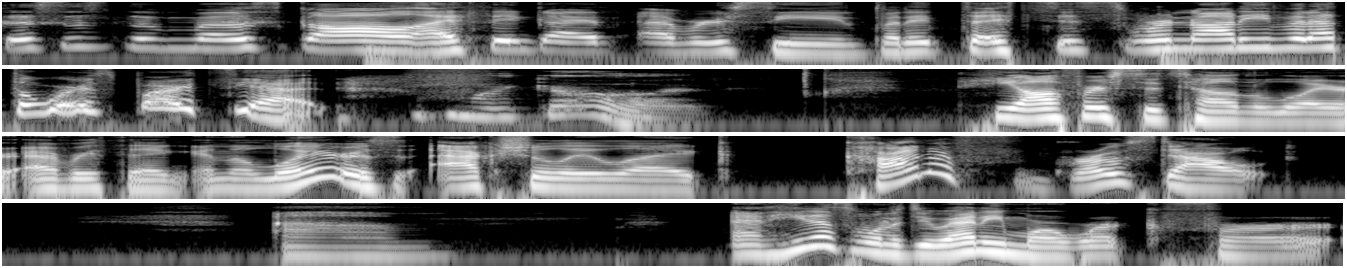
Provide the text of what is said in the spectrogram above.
This is the most gall I think I've ever seen, but it, it's just, we're not even at the worst parts yet. Oh my God. He offers to tell the lawyer everything, and the lawyer is actually like kind of grossed out. Um, and he doesn't want to do any more work for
